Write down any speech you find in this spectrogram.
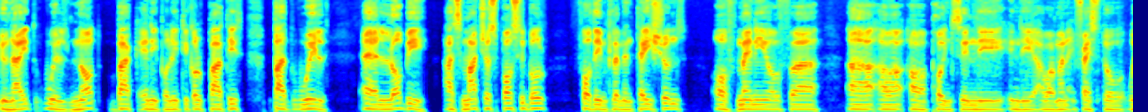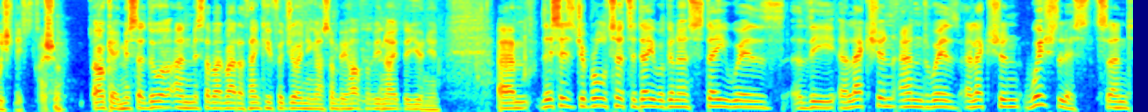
Unite will not back any political parties, but will uh, lobby as much as possible for the implementations of many of uh, uh, our, our points in the in the our manifesto wish list. Sure. Okay, Mr. Duo and Mr. Barbara, thank you for joining us on behalf of Unite the Union. Um, this is Gibraltar today. We're going to stay with the election and with election wish lists. And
